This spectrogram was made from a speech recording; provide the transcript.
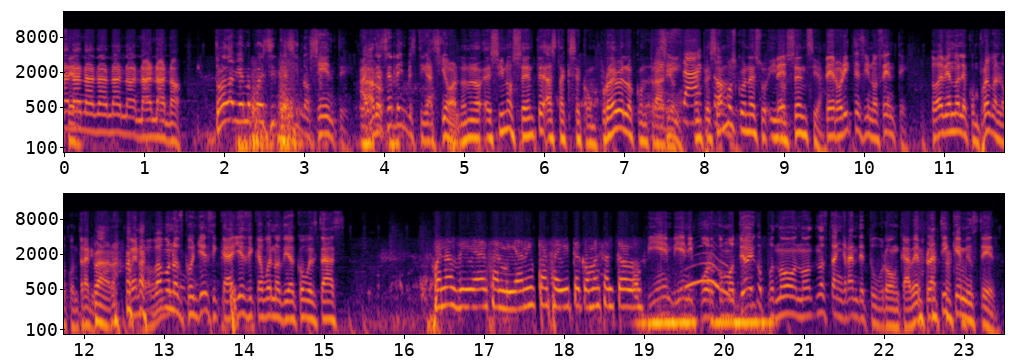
Jennifer. no, no, no, no, no, no, no. Todavía no puedes decir que es inocente. Hay que hacer la investigación. No, no, no, es inocente hasta que se compruebe lo contrario. Sí. Empezamos con eso, inocencia. Pero ahorita es inocente. Todavía no le comprueban lo contrario. Claro. Bueno, vámonos con Jessica. Jessica, buenos días. ¿Cómo estás? Buenos días, al millón y pasadito, ¿cómo están todos? Bien, bien. Y por como te oigo, pues no, no, no es tan grande tu bronca. A ver, platíqueme usted.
